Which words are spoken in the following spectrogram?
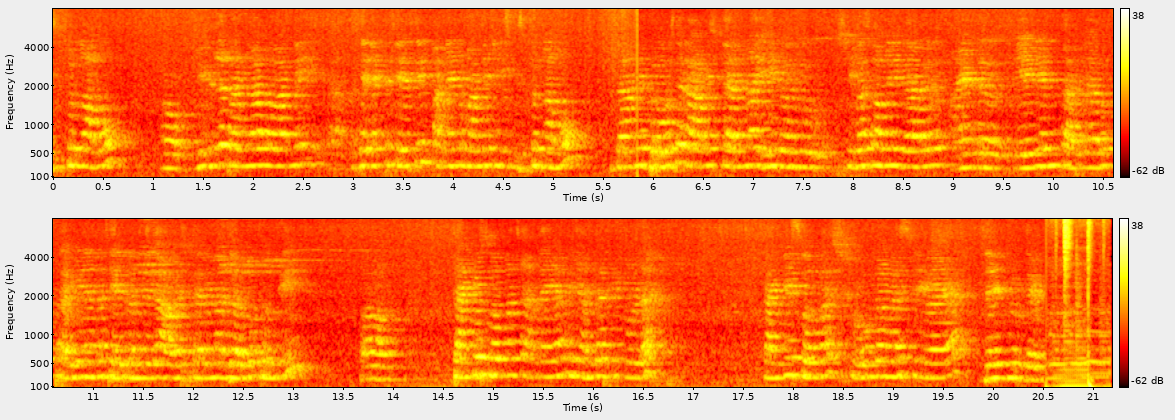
ఇస్తున్నాము. వివిధ రంగాల వారిని సెలెక్ట్ చేసి పన్నెండు మందికి ఇస్తున్నాము. దాని బ్రౌజర్ ఆవిష్కరణ ఈ రోజు శివస్వామి గారు అండ్ ఏవిఎన్ సార్ గారు ప్రవీణ చేతుల మీద ఆవిష్కరణ జరుగుతుంది. థ్యాంక్ యూ సో మచ్ అన్నయ్య మీ అందరికీ కూడా. థ్యాంక్ యూ సో మచ్ ఓం నమ శివాయ. జై గురుదేవ్.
